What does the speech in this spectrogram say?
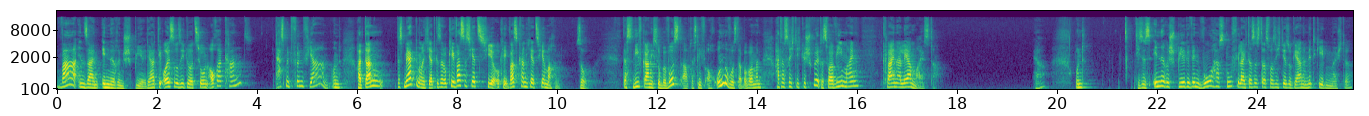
war in seinem inneren Spiel. Der hat die äußere Situation auch erkannt. Das mit fünf Jahren. Und hat dann, das merkte man nicht, er hat gesagt, okay, was ist jetzt hier? Okay, was kann ich jetzt hier machen? So. Das lief gar nicht so bewusst ab, das lief auch unbewusst ab, aber man hat das richtig gespürt. Das war wie mein kleiner Lehrmeister. Ja? Und dieses innere Spielgewinn, wo hast du vielleicht, das ist das, was ich dir so gerne mitgeben möchte,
